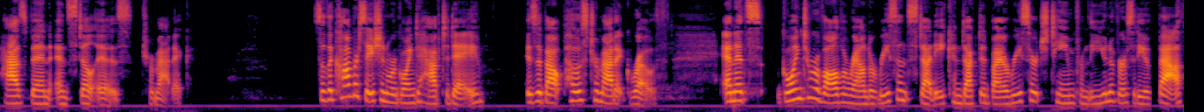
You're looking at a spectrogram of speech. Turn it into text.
has been and still is traumatic. So, the conversation we're going to have today is about post traumatic growth and it's going to revolve around a recent study conducted by a research team from the University of Bath.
